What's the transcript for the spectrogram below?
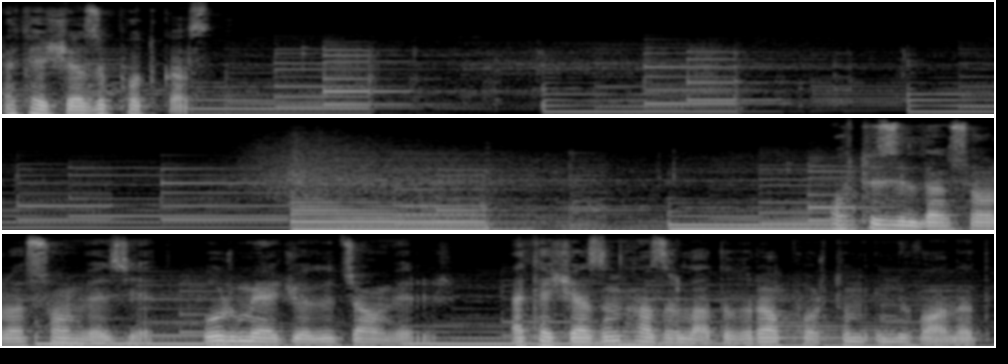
Ətəkyazı podkast. Otuz ildən sonra son vəziyyət. Urmiya gölü can verir. Ətəkyazın hazırladığı raportun ünvanıdır.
